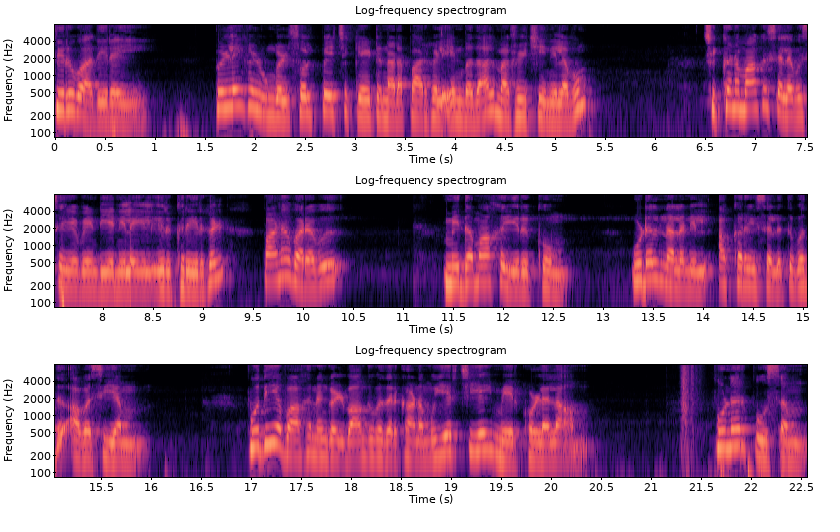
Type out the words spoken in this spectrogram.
திருவாதிரை. பிள்ளைகள் உங்கள் சொல் பேச்சு கேட்டு நடப்பார்கள் என்பதால் மகிழ்ச்சி நிலவும். சிக்கனமாக செலவு செய்ய வேண்டிய நிலையில் இருக்கிறீர்கள். பண வரவு மிதமாக இருக்கும். உடல் நலனில் அக்கறை செலுத்துவது அவசியம். புதிய வாகனங்கள் வாங்குவதற்கான முயற்சியை மேற்கொள்ளலாம். புனர்பூசம்.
